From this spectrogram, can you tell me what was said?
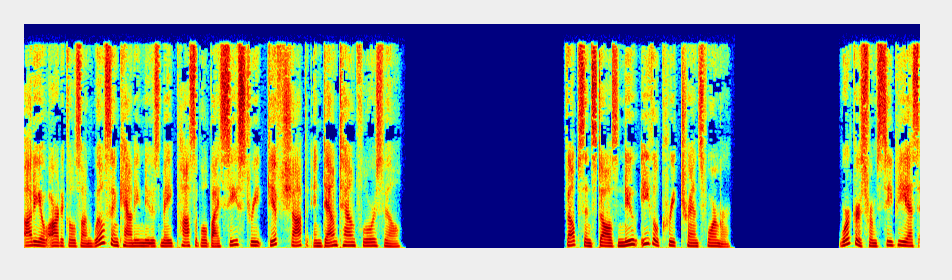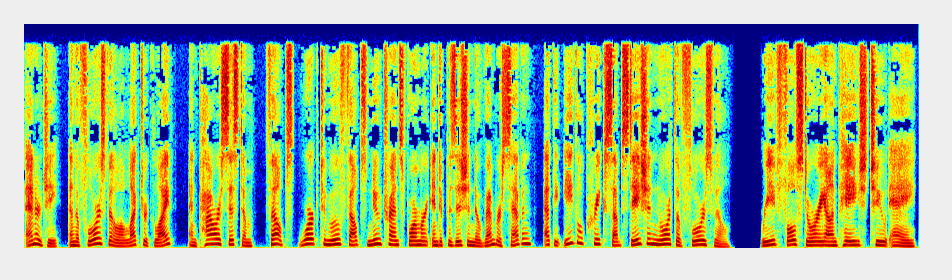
Audio articles on Wilson County News made possible by C Street Gift Shop in downtown Floresville. FELPS installs new Eagle Creek transformer. Workers from CPS Energy and the Floresville Electric Light and Power System, FELPS, worked to move FELPS' new transformer into position November 7 at the Eagle Creek substation north of Floresville. Read full story on page 2A.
